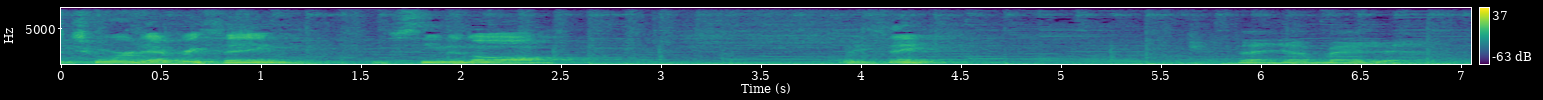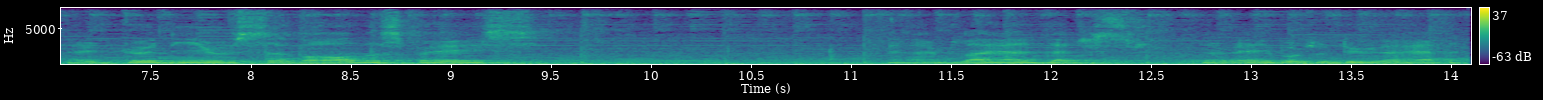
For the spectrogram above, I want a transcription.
You've toured everything. You've seen it all. What do you think? They have made a good use of all the space. And I'm glad that they're able to do that.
